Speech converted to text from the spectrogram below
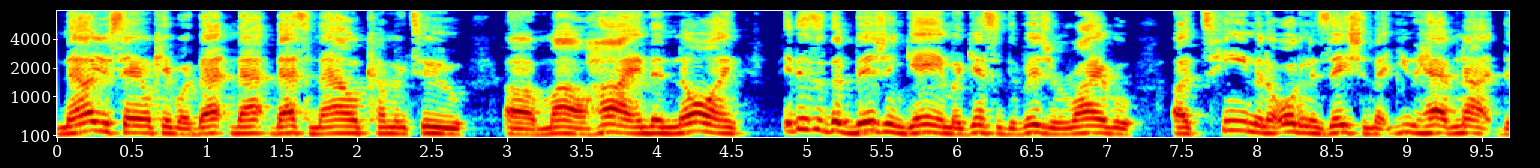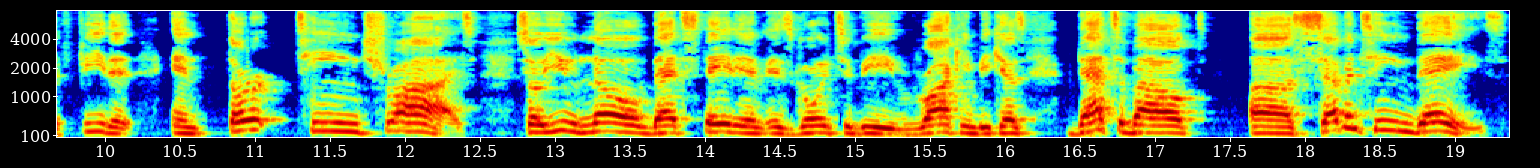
Now you're saying, okay, well, that, that that's now coming to uh, Mile High, and then knowing it is a division game against a division rival, a team and an organization that you have not defeated in 13 tries. So you know that stadium is going to be rocking because that's about uh, 17 days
